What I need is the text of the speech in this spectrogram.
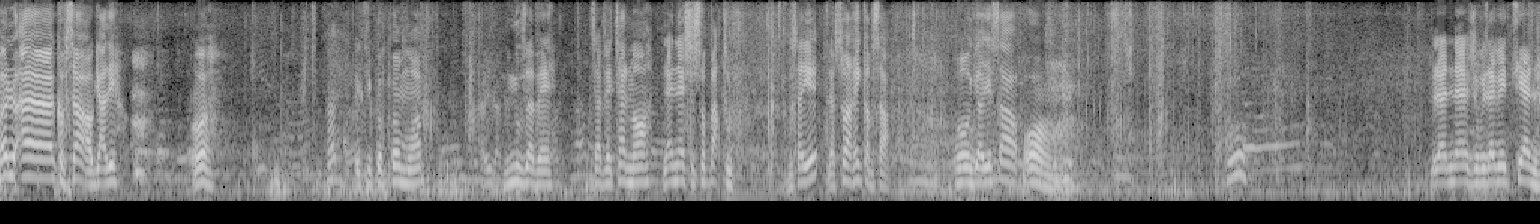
Euh, comme ça, regardez. Oh. Les petits copains, moi, nous avons, ça fait tellement, la neige se partout. Vous savez, la soirée comme ça. Oh, regardez ça. Oh. La neige, vous avez tienne.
